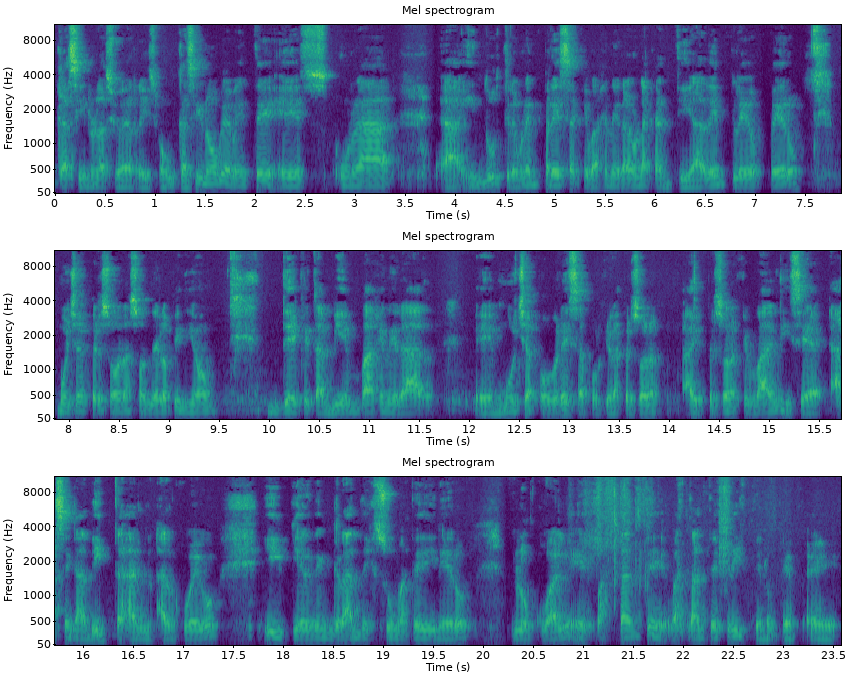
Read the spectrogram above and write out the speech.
casino en la ciudad de Richmond. Un casino obviamente es una uh, industria, una empresa que va a generar una cantidad de empleo, pero muchas personas son de la opinión de que también va a generar eh, mucha pobreza porque las personas, hay personas que van y se hacen adictas al, al juego y pierden grandes sumas de dinero, lo cual es bastante, bastante triste, ¿no? Que eh,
